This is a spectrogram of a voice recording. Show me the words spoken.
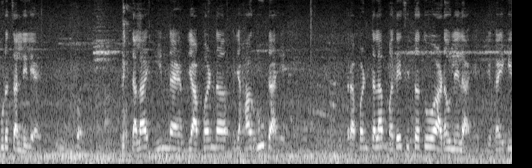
पुढे चाललेले आहे त्याला इन म्हणजे आपण म्हणजे हा रूट आहे. तर आपण त्याला मध्येच इथं तो अडवलेला आहे. जे काही की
